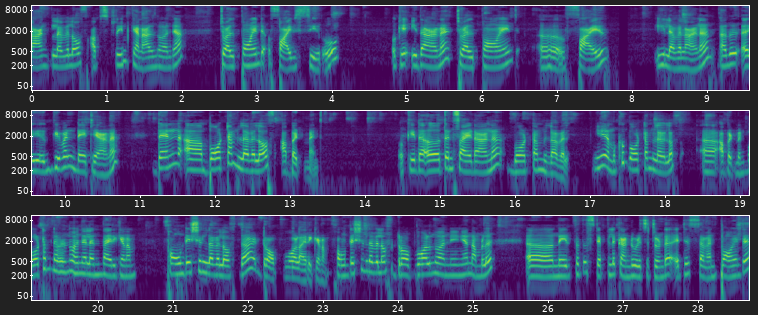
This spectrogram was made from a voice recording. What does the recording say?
bank level of upstream canal എന്ന് പറഞ്ഞാൽ twelve point five zero okay ഇതാണ് ട്വൽവ് പോയിന്റ് ഫൈവ് ഈ ലെവലാണ്. അത് ഗിവൺ ഡേറ്റയാണ് then bottom level of abutment okay ഇത് ഏർത്തൻ സൈഡാണ് ബോട്ടം ലെവൽ ഇനി നമുക്ക് bottom level of abutment bottom level എന്ന് പറഞ്ഞാൽ എന്തായിരിക്കണം? Foundation level of the drop wall ആയിരിക്കണം. Foundation level of drop wall എന്ന് പറഞ്ഞു കഴിഞ്ഞാൽ നമ്മൾ നേരത്തെ സ്റ്റെപ്പിൽ കണ്ടുപിടിച്ചിട്ടുണ്ട്. It is seven point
